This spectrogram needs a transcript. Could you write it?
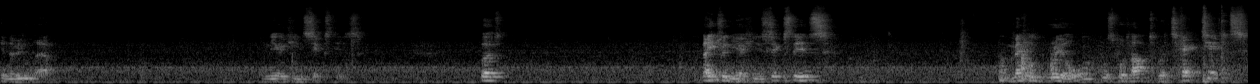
in the middle there, in the 1860s. But later in the 1860s, a metal grille was put up to protect it,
